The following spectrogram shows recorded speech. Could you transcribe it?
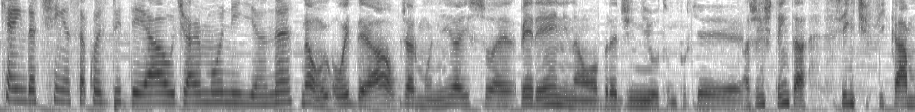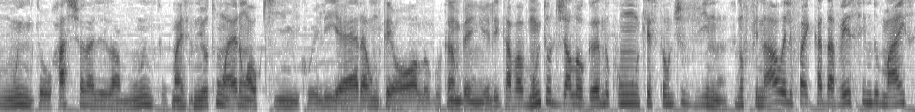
Que ainda tinha essa coisa do ideal de harmonia, né? Não, o ideal de harmonia, isso é perene na obra de Newton, porque a gente tenta cientificar muito ou racionalizar muito, mas Newton era um alquímico, ele era um teólogo também, ele estava muito dialogando com questão divina. No final, ele vai cada vez sendo mais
